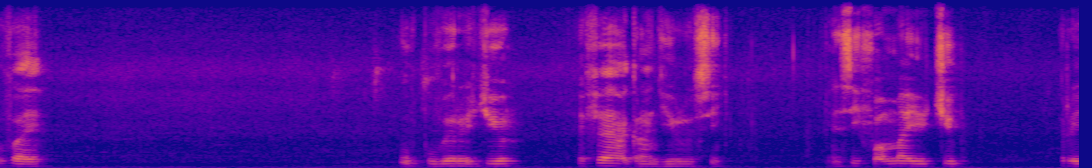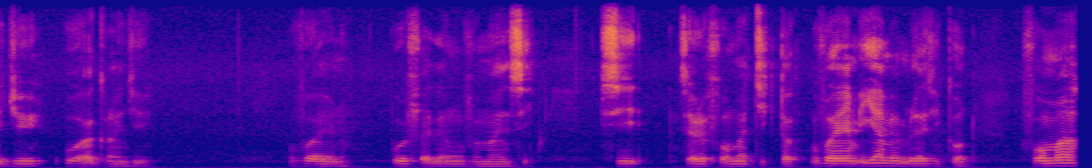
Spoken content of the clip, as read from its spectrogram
vous voyez. Vous pouvez réduire et faire agrandir aussi. Ainsi, format YouTube, réduire ou agrandir. Vous voyez, non? Vous pouvez faire des mouvements ainsi. Si c'est le format TikTok, vous voyez, il y a même les icônes format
